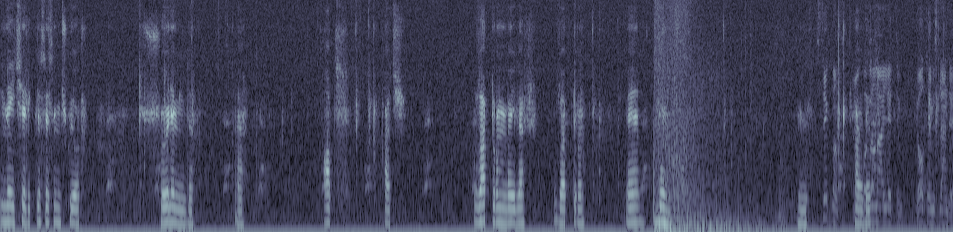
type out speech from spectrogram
Yine içerikli sesin çıkıyor. Şöyle miydi? Heh. At. Kaç. Uzak durun beyler. Uzak durun. Ve bum. Kaydet. vagonunu hallettim. Yol temizlendi.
